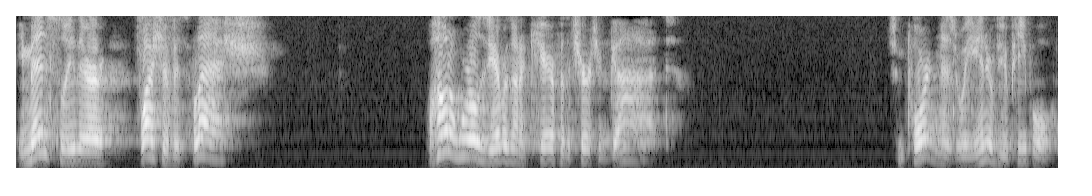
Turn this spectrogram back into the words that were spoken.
immensely, they're flesh of his flesh. Well, how in the world is he ever going to care for the church of God? It's important as we interview people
